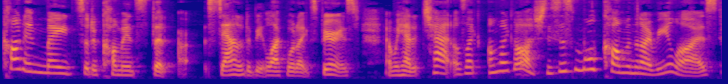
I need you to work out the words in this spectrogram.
kind of made sort of comments that uh, sounded a bit like what I experienced. And we had a chat. I was like, oh my gosh, this is more common than I realized.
